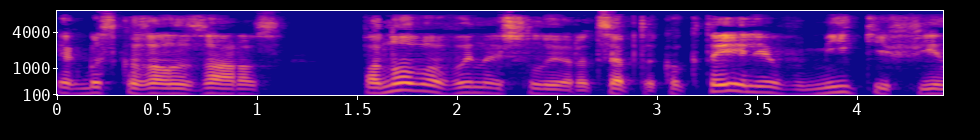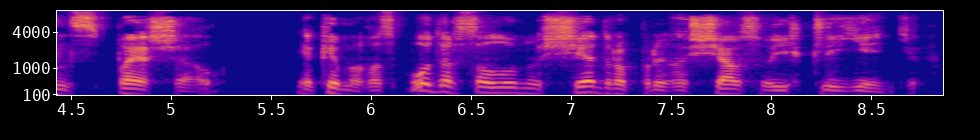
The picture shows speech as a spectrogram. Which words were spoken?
як би сказали зараз, панове винайшли рецепти коктейлів Мікі Фін Спешал, якими господар салону щедро пригощав своїх клієнтів.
